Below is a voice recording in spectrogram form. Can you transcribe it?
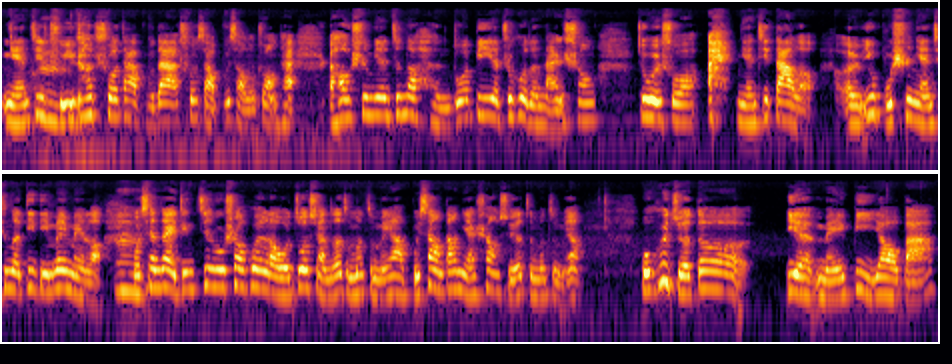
年纪处于一个 说大不大、说小不小的状态。然后身边真的很多毕业之后的男生就会说：“哎，年纪大了，呃，又不是年轻的弟弟妹妹了。我现在已经进入社会了，我做选择怎么怎么样，不像当年上学怎么怎么样。”我会觉得也没必要吧。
